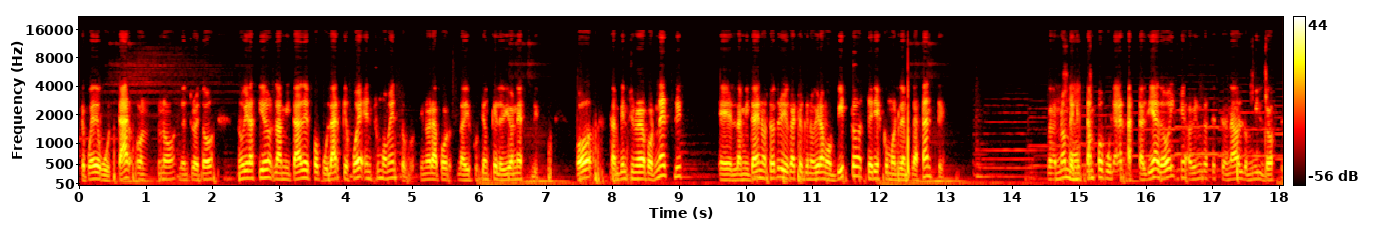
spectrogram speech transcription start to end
te puede gustar o no dentro de todo, no hubiera sido la mitad de popular que fue en su momento, pues, si no era por la difusión que le dio Netflix. O también si no era por Netflix, eh, la mitad de nosotros yo creo que no hubiéramos visto series como El Reemplazante. Nombres que es tan popular hasta el día de hoy, que habiendo estrenado el 2012.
